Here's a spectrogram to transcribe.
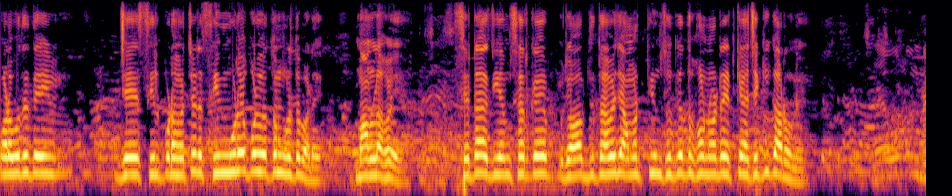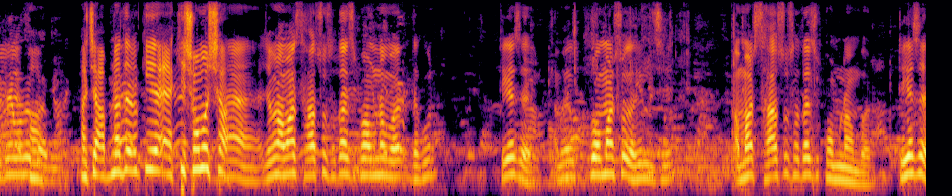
পরবর্তীতে এই যে শিল্পটা হচ্ছে এটা সিঙ্গুরেও পরিবর্তন করতে পারে মামলা হয়ে। সেটা ডিএম স্যারকে জবাব দিতে হবে যে আমার তিনশো তিয়াত্তর ফর্মটা আটকে আছে কী কারণে? আমাদের আচ্ছা আপনাদের কি একই সমস্যা? হ্যাঁ যেমন আমার সাতশো সাতাশি ফর্ম নাম্বার দেখুন ঠিক আছে? আমি প্রমাণসহ দেখিয়ে দিচ্ছি। আমার সাতশো সাতাশি ফর্ম নাম্বার ঠিক আছে?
